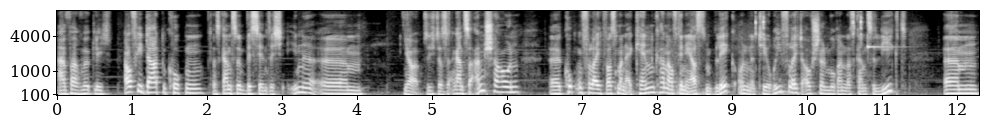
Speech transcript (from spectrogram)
einfach wirklich auf die Daten gucken, das Ganze ein bisschen sich inne, ähm, ja, sich das Ganze anschauen, äh, gucken vielleicht, was man erkennen kann auf den ersten Blick und eine Theorie vielleicht aufstellen, woran das Ganze liegt. Ähm,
